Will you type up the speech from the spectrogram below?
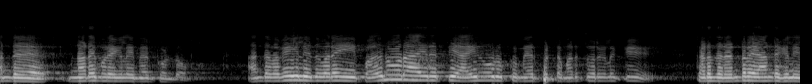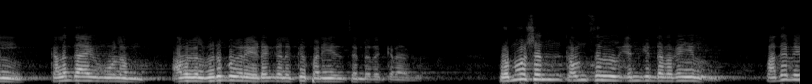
அந்த நடைமுறைகளை மேற்கொண்டோம். அந்த வகையில் இதுவரை பதினோராயிரத்தி ஐநூறுக்கும் மேற்பட்ட மருத்துவர்களுக்கு கடந்த இரண்டரை ஆண்டுகளில் கலந்தாய்வு மூலம் அவர்கள் விரும்புகிற இடங்களுக்கு பணியில் சென்றிருக்கிறார்கள். ப்ரொமோஷன் கவுன்சில் என்கின்ற வகையில் பதவி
